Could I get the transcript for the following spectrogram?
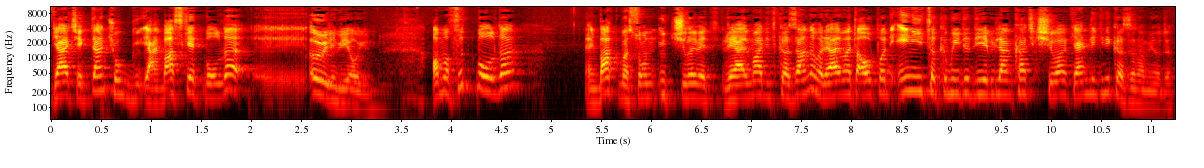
Gerçekten çok yani basketbolda e, öyle bir oyun. Ama futbolda yani bakma son 3 yıl evet Real Madrid kazandı ama Real Madrid Avrupa'nın en iyi takımıydı diyebilen kaç kişi var? Kendi ligini kazanamıyordu.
